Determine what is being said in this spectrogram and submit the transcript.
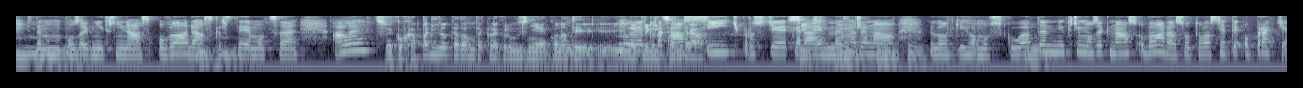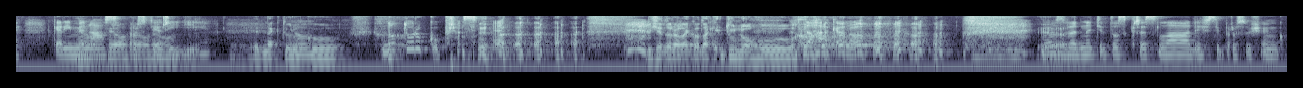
mm. ten mozek vnitřní nás ovládá mm. skrz ty emoce, ale... Co jako chapadílka tam takhle různě, jako na ty jednotlivý no, je to taková centra? síť prostě, která síť. je mezeřená mm. Mm. do velkého mozku a mm. ten vnitřní mozek nás ovládá, jsou to vlastně ty opratě, kterými jo, nás jo, prostě jo, jo. řídí. Jednak tu no. ruku. No tu ruku, přesně. Když je to daleko, tak i tu nohu. tak, ano. Jo, zvedne ti to z křesla a jdeš si pro sušenku.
